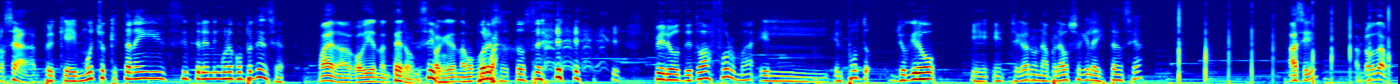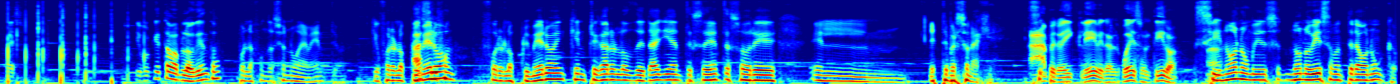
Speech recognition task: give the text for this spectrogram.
O sea, porque hay muchos que están ahí sin tener ninguna competencia. Bueno, el gobierno entero. Sí, para que andamos por eso, entonces. pero de todas formas, el, el punto. Yo quiero eh, entregar un aplauso aquí a la distancia. Ah, sí. Aplaudamos, eso. ¿Y por qué estamos aplaudiendo? Por la fundación nuevamente, que fueron los ah, primeros, fueron los primeros en que entregaron los detalles antecedentes sobre el, este personaje. Ah, pero ahí clever, el hueso, el tiro. Si ah. no, no, no, hubiésemos enterado nunca.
